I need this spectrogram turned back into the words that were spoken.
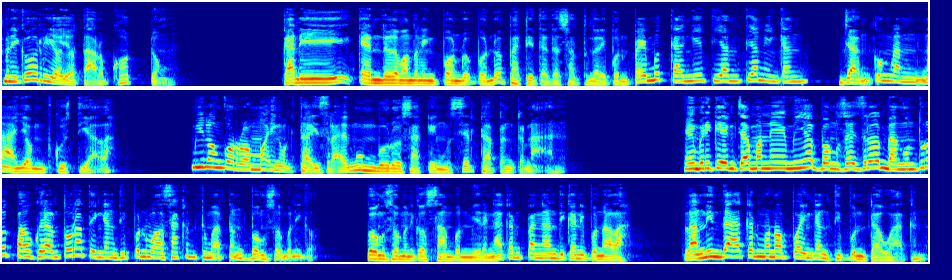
menika riyaya tarup godhong. Kani kendel wonten ing pondok-pondok badhe dados satunggalipun pemut kangge tiang-tiang ingkang jangkung lan ngayom Gusti Allah. minangka Rama ing wekdal Israel ngumbara saking Mesir dhateng Kenaan. Ing mriki ing jaman Nehemia bangsa Israel bangun turut paugeran Taurat ingkang dipun waosaken dumateng bangsa menika. Bangsa menika sampun mirengaken pangandikanipun Allah lan nindakaken menapa ingkang dipun dawuhaken.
